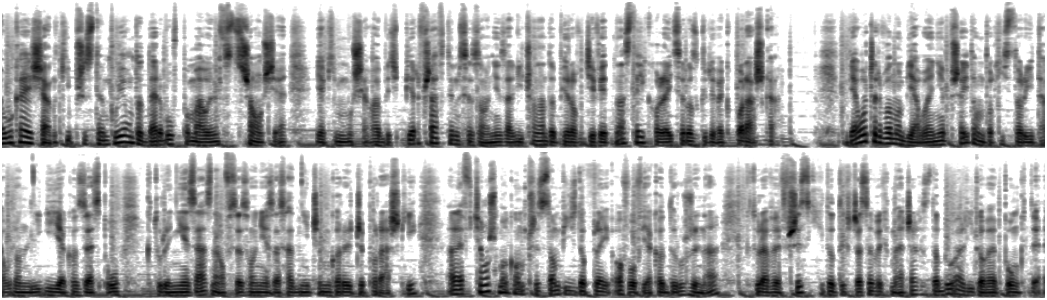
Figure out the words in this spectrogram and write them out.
ŁKS-ianki przystępują do derbów po małym wstrząsie, jakim musiała być pierwsza w tym sezonie zaliczona dopiero w 19 kolejce rozgrywek porażka. Biało-czerwono-białe nie przejdą do historii Tauron Ligi jako zespół, który nie zaznał w sezonie zasadniczym goryczy porażki, ale wciąż mogą przystąpić do play-offów jako drużyna, która we wszystkich dotychczasowych meczach zdobyła ligowe punkty.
